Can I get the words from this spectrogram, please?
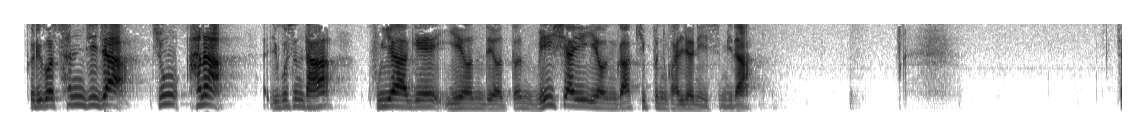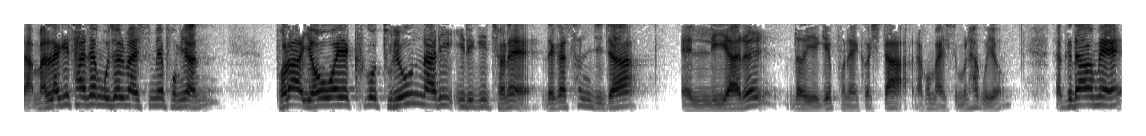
그리고 선지자 중 하나. 이것은 다 구약에 예언되었던 메시아의 예언과 깊은 관련이 있습니다. 자, 말라기 4장 5절 말씀에 보면 보라 여호와의 크고 두려운 날이 이르기 전에 내가 선지자 엘리야를 너에게 보낼 것이다 라고 말씀을 하고요. 자, 그 다음에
